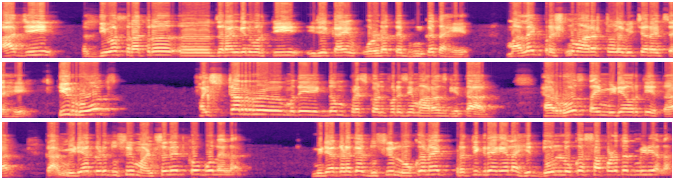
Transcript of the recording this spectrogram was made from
आज जी दिवस रात्र जरांगेंवरती जे काय ओरडत आहे भुंकत आहेत मला एक प्रश्न महाराष्ट्राला विचारायचा आहे. ही रोज फाईव्ह स्टारमध्ये एकदम प्रेस कॉन्फरन्स हे महाराज घेतात. ह्या रोज ताई मीडियावरती येतात. का मीडियाकडे दुसरी माणसं नाहीत का हो बोलायला? मीडियाकडे काय दुसरी लोक नाहीत? प्रतिक्रिया घ्यायला हे दोन लोक सापडतात मीडियाला.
